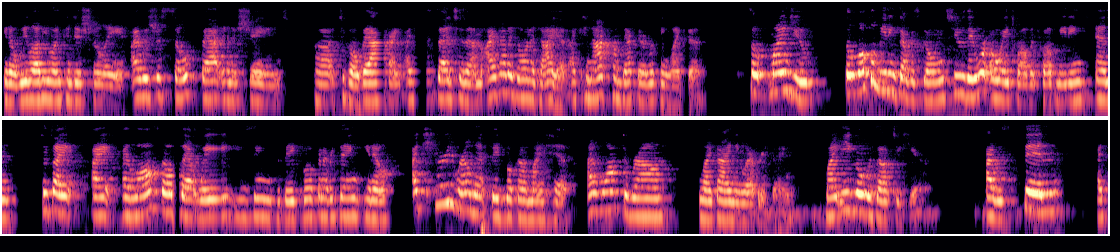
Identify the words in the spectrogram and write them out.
You know, we love you unconditionally. I was just so fat and ashamed uh, to go back. I, I said to them, I got to go on a diet. I cannot come back there looking like this. So, mind you, the local meetings I was going to, they were OA 12 and 12 meetings. And since I, I, I lost all that weight using the big book and everything, you know, I carried around that big book on my hip. I walked around like I knew everything. My ego was out to here. I was thin. I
